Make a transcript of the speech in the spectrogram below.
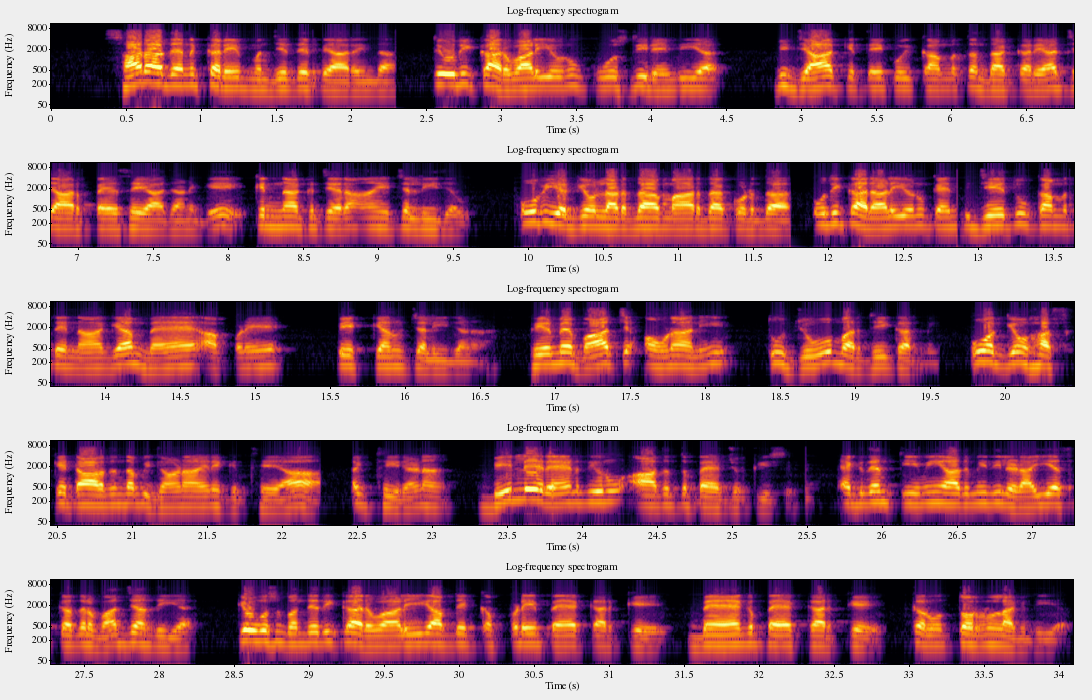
ਸਾਰਾ ਦਿਨ ਘਰੇ ਮੰਜੇ ਤੇ ਪਿਆ ਰਹਿੰਦਾ ਤੇ ਉਹਦੀ ਘਰਵਾਲੀ ਉਹਨੂੰ ਕੋਸਦੀ ਰਹਿੰਦੀ ਆ ਵੀ ਜਾ ਕਿਤੇ ਕੋਈ ਕੰਮ ਧੰਦਾ ਕਰਿਆ, ਚਾਰ ਪੈਸੇ ਆ ਜਾਣਗੇ, ਕਿੰਨਾ ਕੁ ਚਿਹਰਾ ਐਂ ਚੱਲੀ ਜਾਊ। ਉਹ ਵੀ ਅੱਗਿਓਂ ਲੜਦਾ, ਮਾਰਦਾ, ਕੁੱਟਦਾ। ਉਹਦੀ ਘਰ ਵਾਲੀ ਉਹਨੂੰ ਕਹਿੰਦੀ, ਜੇ ਤੂੰ ਕੰਮ ਤੇ ਨਾ ਗਿਆ, ਮੈਂ ਆਪਣੇ ਪੇਕਿਆਂ ਨੂੰ ਚਲੀ ਜਾਣਾ। ਫਿਰ ਮੈਂ ਬਾਅਦ ਚ ਆਉਣਾ ਨਹੀਂ, ਤੂੰ ਜੋ ਮਰਜ਼ੀ ਕਰਨੀ। ਉਹ ਅੱਗਿਓਂ ਹੱਸ ਕੇ ਟਾਲ ਦਿੰਦਾ ਵੀ ਜਾਣਾ ਇਹਨੇ ਕਿੱਥੇ ਆ? ਇੱਥੇ ਹੀ ਰਹਿਣਾ। ਵਿਹਲੇ ਰਹਿਣ ਦੀ ਉਹਨੂੰ ਆਦਤ ਪੈ ਚੁੱਕੀ ਸੀ। ਇੱਕ ਦਿਨ ਤੀਵੀਂ ਆਦਮੀ ਦੀ ਲੜਾਈ ਇਸ ਕਦਰ ਵੱਧ ਜਾਂਦੀ ਹੈ ਕਿ ਉਸ ਬੰਦੇ ਦੀ ਘਰਵਾਲੀ ਆਪਦੇ ਕੱਪੜੇ ਪੈਕ ਕਰਕੇ, ਬੈਗ ਪੈਕ ਕਰਕੇ ਘਰੋਂ ਤੁਰਨ ਲੱਗਦੀ ਹੈ।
